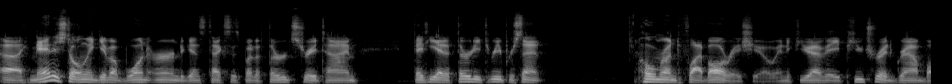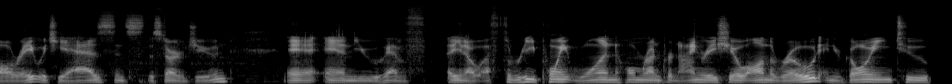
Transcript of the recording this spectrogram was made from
Uh, managed to only give up one earned against Texas, but a third straight time that he had a 33% home run to fly ball ratio. And if you have a putrid ground ball rate, which he has since the start of June, and you have you know a 3.1 home run per nine ratio on the road and you're going to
